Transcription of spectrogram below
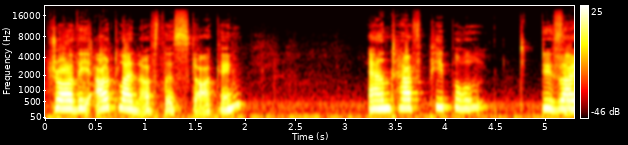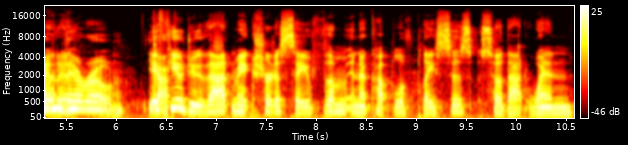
draw the outline of the stocking and have people design their own. If you do that, make sure to save them in a couple of places so that when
